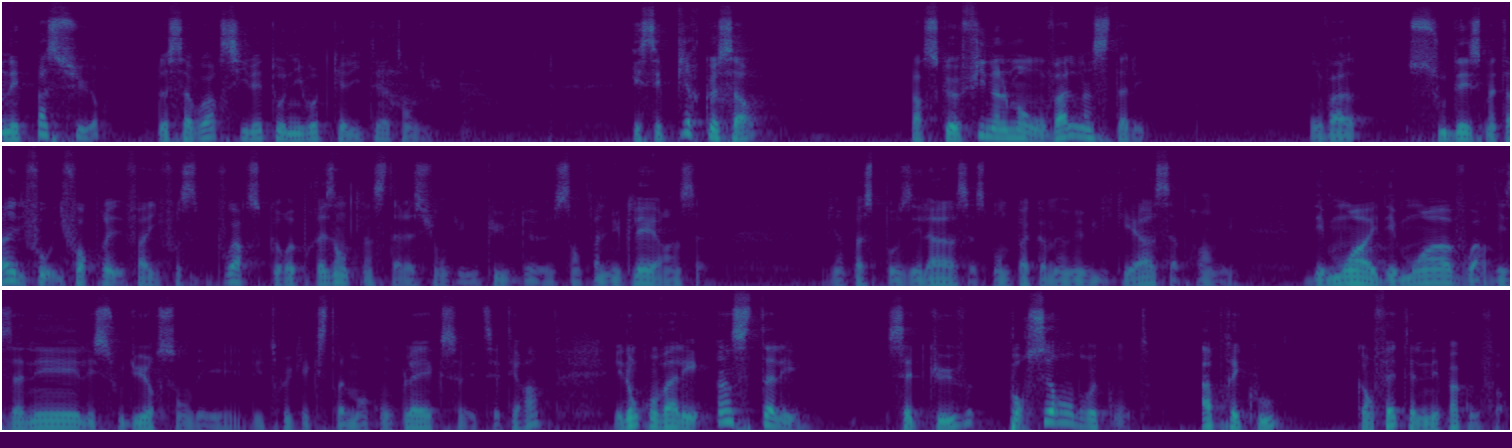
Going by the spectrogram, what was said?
n'est pas sûr de savoir s'il est au niveau de qualité attendu. Et c'est pire que ça, parce que finalement on va l'installer, on va souder ce matériel, il faut, voir ce que représente l'installation d'une cuve de centrale nucléaire. Hein, vient pas se poser là, ça se monte pas comme un meuble Ikea, ça prend des, mois et des mois, voire des années. Les soudures sont des, trucs extrêmement complexes, etc. Et donc on va aller installer cette cuve pour se rendre compte, après coup, qu'en fait elle n'est pas conforme.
